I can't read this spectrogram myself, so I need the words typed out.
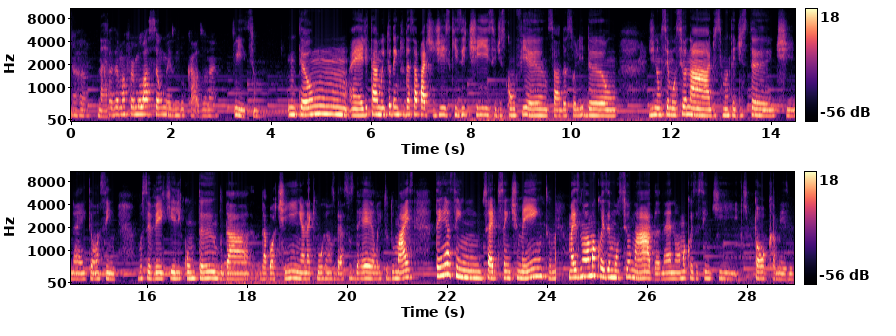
Uhum. Né? Fazer uma formulação mesmo do caso, né? Isso. Então, é, ele tá muito dentro dessa parte de esquisitice, desconfiança, da solidão, de não se emocionar, de se manter distante, né? Então, assim, você vê que ele contando da, da botinha, né, que morreu nos braços dela e tudo mais, tem, assim, um certo sentimento, né? mas não é uma coisa emocionada, né? Não é uma coisa, assim, que, que toca mesmo.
